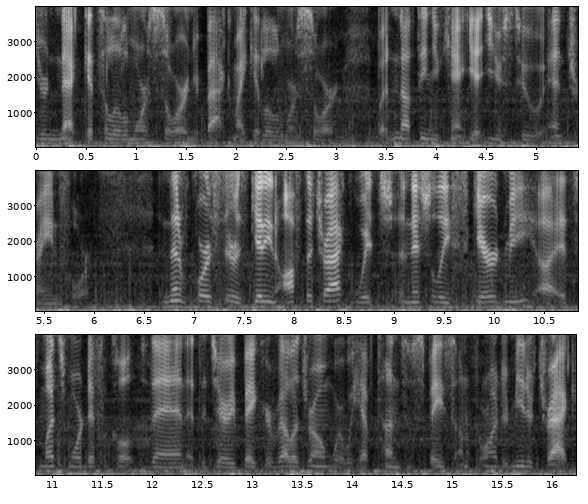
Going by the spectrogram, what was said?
your neck gets a little more sore and your back might get a little more sore but nothing you can't get used to and train for and then of course there's getting off the track which initially scared me uh, it's much more difficult than at the Jerry Baker Velodrome where we have tons of space on a 400 meter track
